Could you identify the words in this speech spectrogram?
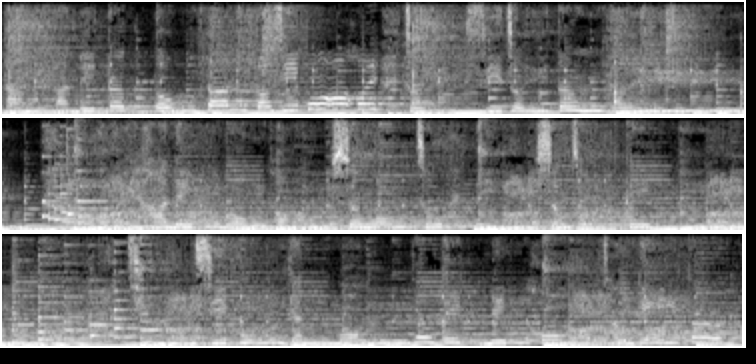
但凡未得到，但凡是过去，总是最登对。你望，台上我做，你想做的戏，前是故。人忘忧的你，可曾记得起？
